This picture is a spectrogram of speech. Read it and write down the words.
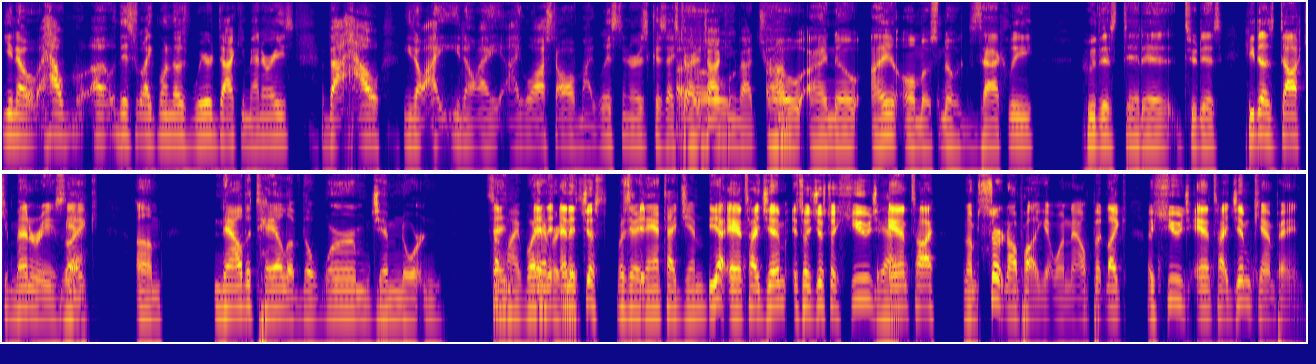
You know how uh, this is like one of those weird documentaries about how you know I you know I I lost all of my listeners because I started Oh, talking about Trump. Oh, I know. I almost know exactly who this did is. to this. He does documentaries Yeah. like, um, now the tale of the worm Jim Norton, Something and, like whatever. and, it and it's just was it an anti Jim? yeah, anti Jim. So it's just a huge Yeah. anti, and I'm certain I'll probably get one now. But like a huge anti Jim campaign.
